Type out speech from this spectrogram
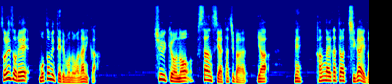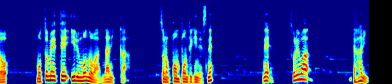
それぞれ求めているものは何か宗教のスタンスや立場やね、考え方は違えど、求めているものは何かその根本的にですね。ね、それは、やはり、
